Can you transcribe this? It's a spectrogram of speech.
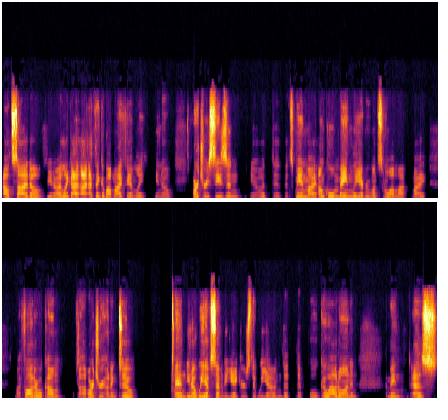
outside of you know like I, I think about my family you know archery season you know it, it, it's me and my uncle mainly. Every once in a while my my my father will come uh, archery hunting too. And you know we have 70 acres that we own that that we'll go out on. And I mean, as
